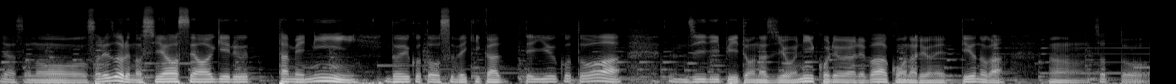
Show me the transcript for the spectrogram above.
じゃあそのそれぞれの幸せを上げるためにどういうことをすべきかっていうことは、GDP と同じようにこれをやればこうなるよねっていうのが、うん、ちょっと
